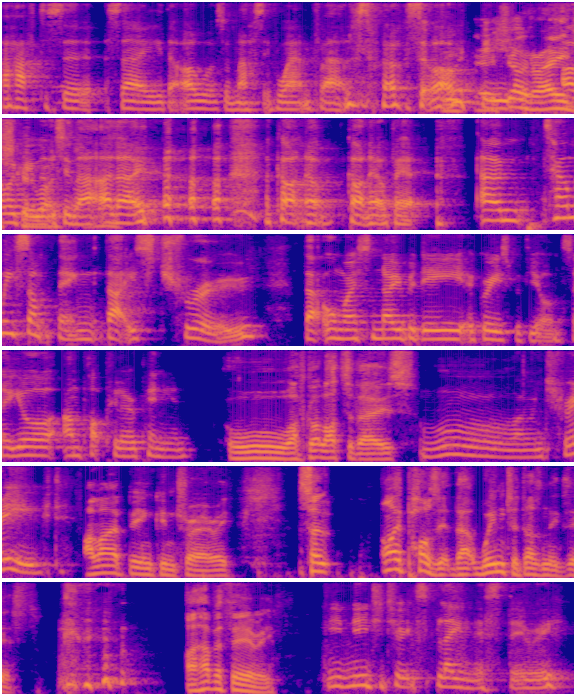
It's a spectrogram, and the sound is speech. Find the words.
I have to say, that I was a massive Wham fan as well, so I would be, showing her age, I would be watching that. I know. I can't help, can't help it. Um, tell me something that is true that almost nobody agrees with you on. So your unpopular opinion. Oh, I've got lots of those. Oh, I'm intrigued. I like being contrary. So I posit that winter doesn't exist. I have a theory. You need you to explain this theory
